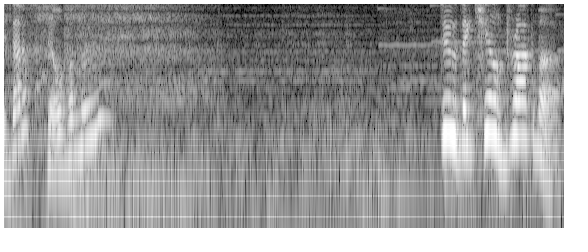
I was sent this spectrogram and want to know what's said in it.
Is that a silver move? Dude, they killed Drachma!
